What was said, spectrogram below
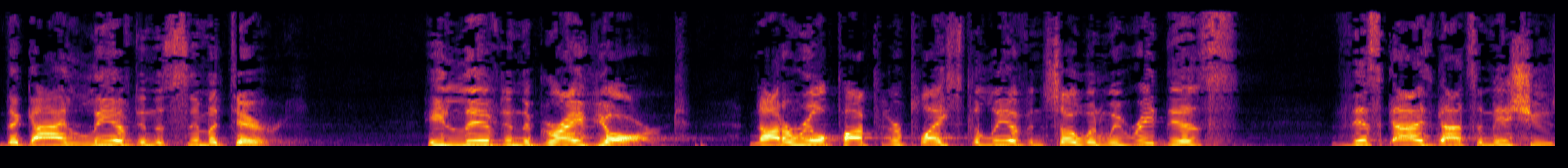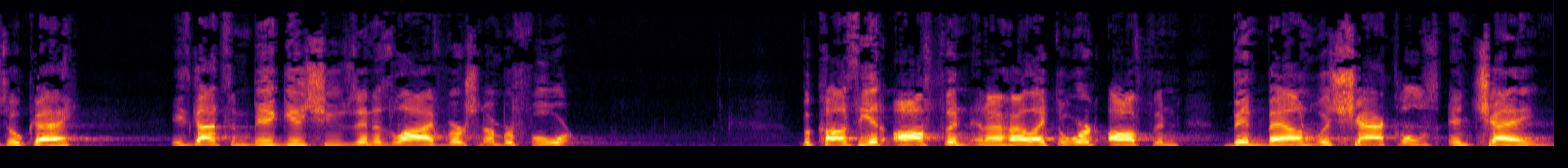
The guy lived in the cemetery. He lived in the graveyard. Not a real popular place to live. And so when we read this, this guy's got some issues, okay? He's got some big issues in his life. Verse number four. Because he had often, and I highlight the word often, been bound with shackles and chains.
